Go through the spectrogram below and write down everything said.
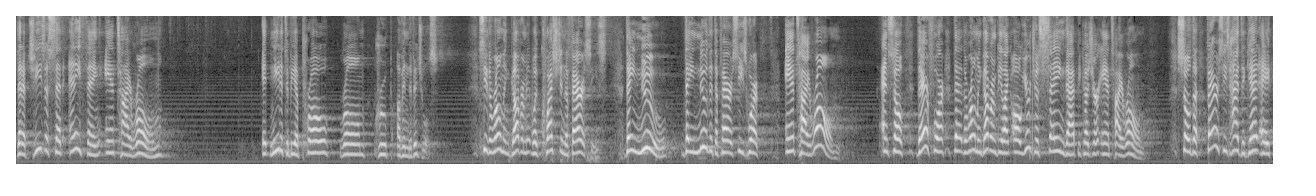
that if Jesus said anything anti Rome, it needed to be a pro Rome group of individuals. See, the Roman government would question the Pharisees. They knew, they knew that the Pharisees were anti Rome. And so, therefore, the, the, Roman government be like, oh, you're just saying that because you're anti Rome. So the Pharisees had to get a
